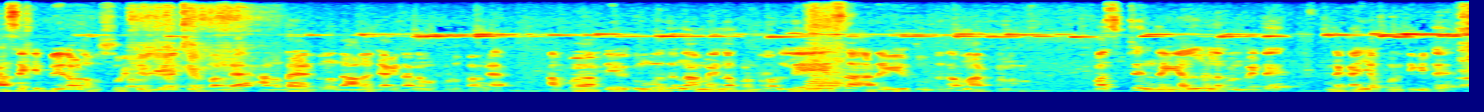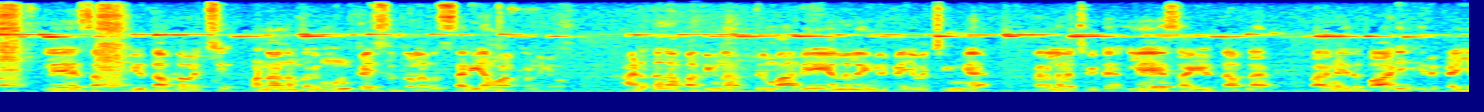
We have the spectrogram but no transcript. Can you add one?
கசக்கி பீரோவில் சுருட்டி இப்படி அதை தான் எடுத்துகிட்டு வந்து அளவு ஜாக்கெட்டாக நமக்கு கொடுப்பாங்க. அப்போ அப்படி இருக்கும்போது நம்ம என்ன பண்ணுறோம் லேசாக அதை இழுத்து விட்டு தான் மார்க் பண்ணணும். ஃபஸ்ட்டு இந்த எல்லில் கொண்டு போயிட்டு இந்த கையை பொருத்திக்கிட்டு லேசாக இழுத்தாப்பில் வச்சு ஒன்றாம் நம்பர் முன் கை சுற்றளவு சரியாக மார்க் பண்ணிக்கணும். அடுத்ததாக பார்த்தீங்கன்னா திரும்ப அதே எல்லில் எங்கள் கையை வச்சுக்கிங்க. விரலை வச்சுக்கிட்டு லேசாக இழுத்தாப்பில் பாருங்கள் இது பாடி இது கை.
